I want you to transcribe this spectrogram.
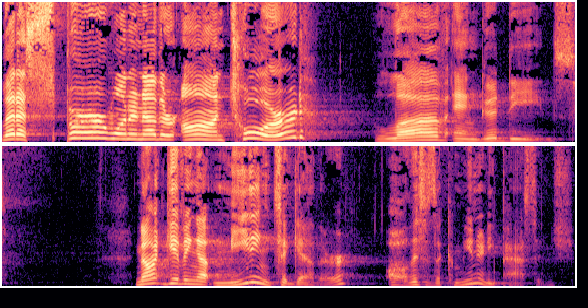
Let us spur one another on toward love and good deeds. Not giving up meeting together. Oh, this is a community passage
